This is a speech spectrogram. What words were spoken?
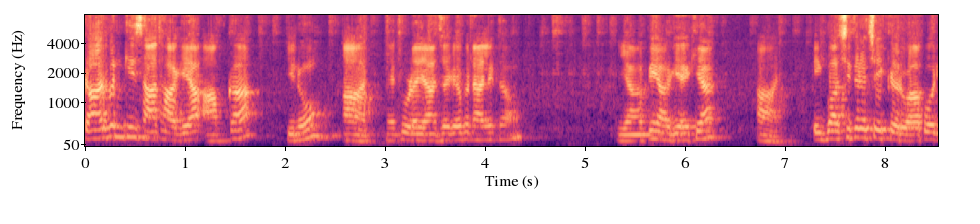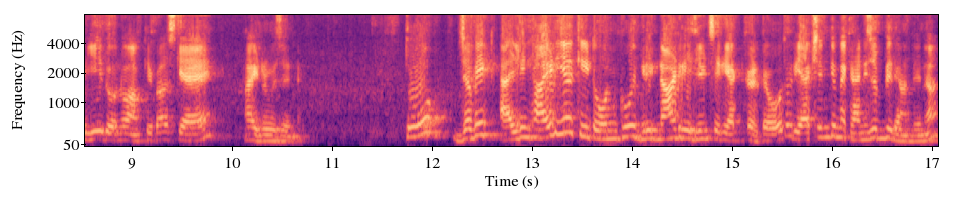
कार्बन के साथ आ गया आपका यू नो आर मैं थोड़ा यहाँ जगह बना लेता हूँ। यहाँ पे आ गया क्या? आर एक बार अच्छी तरह चेक करो आप और ये दोनों आपके पास क्या है? हाइड्रोजन है। तो जब एक एल्डिहाइड या कीटोन को ग्रिग्नार्ड रिएजेंट से रिएक्ट करते हो तो रिएक्शन के मैकेनिज्म पे ध्यान देना।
